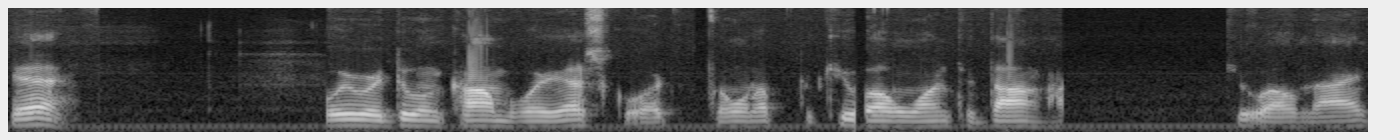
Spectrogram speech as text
yeah, we were doing convoy escort, going up to QL1 to Dong, QL9,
